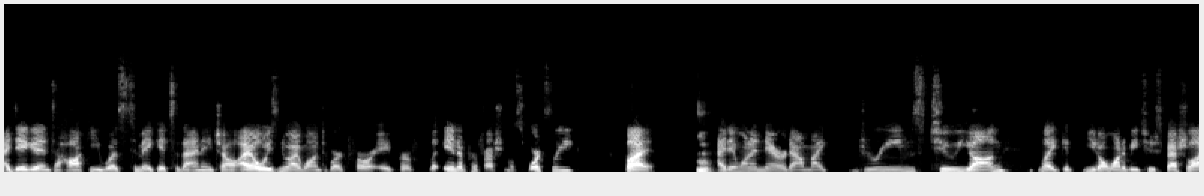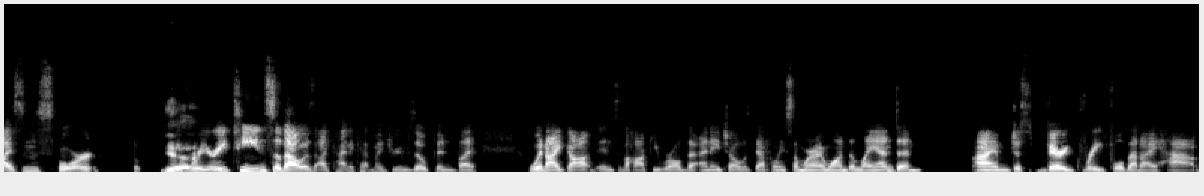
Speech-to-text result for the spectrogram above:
I did get into hockey was to make it to the NHL. I always knew I wanted to work for a prof- in a professional sports league, but hmm. I didn't want to narrow down my dreams too young. Like you don't want to be too specialized in the sport yeah. before you're 18. So that was I kind of kept my dreams open. But when I got into the hockey world, the NHL was definitely somewhere I wanted to land, and I'm just very grateful that I have.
